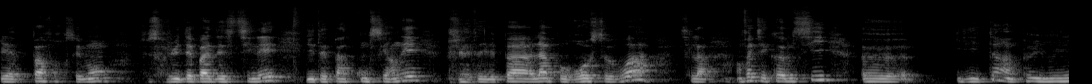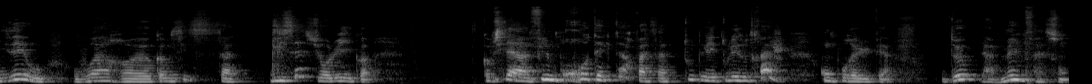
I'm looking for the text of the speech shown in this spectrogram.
il n'est pas forcément, lui était pas destiné, il n'était pas concerné, il n'était pas là pour recevoir cela. En fait, c'est comme si euh, il était un peu immunisé ou voire euh, comme si ça glissait sur lui, quoi. Comme s'il avait un film protecteur face à les, tous les outrages qu'on pourrait lui faire de la même façon,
